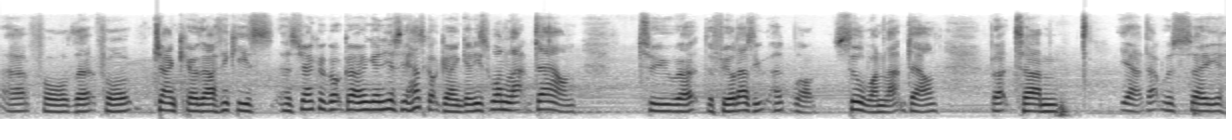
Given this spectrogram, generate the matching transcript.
uh, for the for Janko. There, I think he's has Janko got going again. Yes, he has got going again. He's one lap down to uh, the field as he uh, well, still one lap down, but um, yeah, that was a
